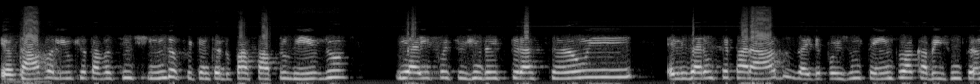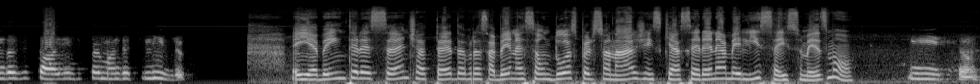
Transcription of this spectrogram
Eu estava ali o que eu estava sentindo, eu fui tentando passar para o livro e aí foi surgindo a inspiração e eles eram separados, aí depois de um tempo eu acabei juntando as histórias e formando esse livro. E é bem interessante, até dá para saber, né? São duas personagens, que é a Serena e a Melissa, é isso mesmo? Isso.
